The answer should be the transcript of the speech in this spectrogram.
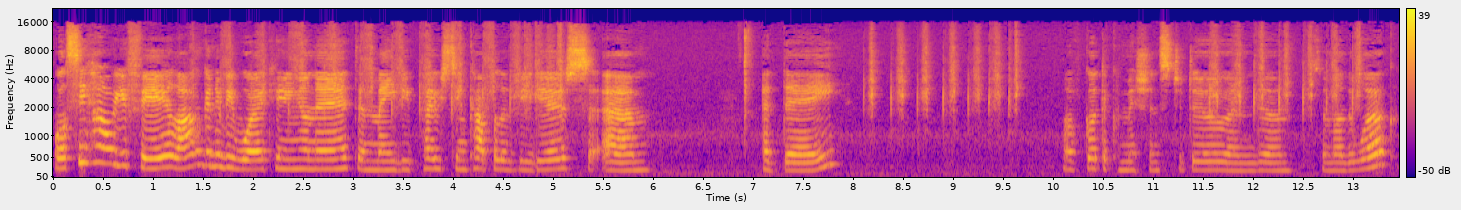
Well, see how you feel. I'm going to be working on it and maybe posting a couple of videos um, a day. I've got the commissions to do and um, some other work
